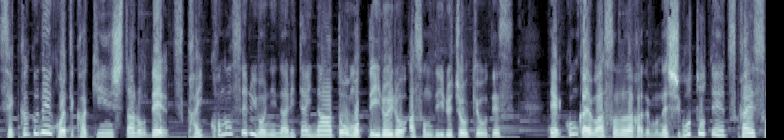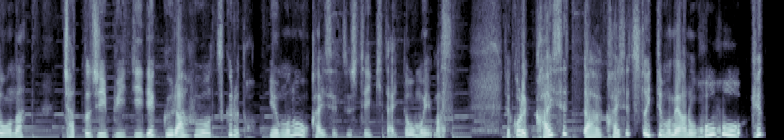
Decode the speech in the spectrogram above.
せっかくね、こうやって課金したので、使いこなせるようになりたいなと思っていろいろ遊んでいる状況です。で、今回はその中でもね、仕事で使えそうなチャット GPT でグラフを作るというものを解説していきたいと思います。で、これ解説、あ解説といってもね、あの方法結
